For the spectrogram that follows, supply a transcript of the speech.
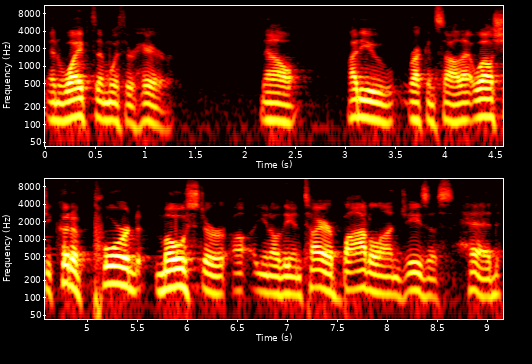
and wiped them with her hair. Now, how do you reconcile that? Well, she could have poured most or uh, you know the entire bottle on Jesus' head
